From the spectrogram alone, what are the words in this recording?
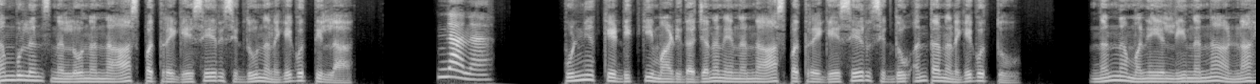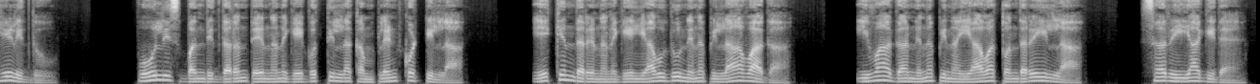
ಆಂಬ್ಯುಲೆನ್ಸ್ನಲ್ಲೋ ನನ್ನ ಆಸ್ಪತ್ರೆಗೆ ಸೇರಿಸಿದ್ದು ನನಗೆ ಗೊತ್ತಿಲ್ಲ. ನಾನ? ಪುಣ್ಯಕ್ಕೆ ಡಿಕ್ಕಿ ಮಾಡಿದ ಜನನೇ ನನ್ನ ಆಸ್ಪತ್ರೆಗೆ ಸೇರಿಸಿದ್ದು ಅಂತ ನನಗೆ ಗೊತ್ತು. ನನ್ನ ಮನೆಯಲ್ಲಿ ನನ್ನ ಅಣ್ಣ ಹೇಳಿದ್ದು. ಪೊಲೀಸ್ ಬಂದಿದ್ದರಂತೆ ನನಗೆ ಗೊತ್ತಿಲ್ಲ ಕಂಪ್ಲೇಂಟ್ ಕೊಟ್ಟಿಲ್ಲ. ಏಕೆಂದರೆ ನನಗೆ ಯಾವುದೂ ನೆನಪಿಲ್ಲ ಆವಾಗ. ಇವಾಗ ನೆನಪಿನ ಯಾವ ತೊಂದರೆ ಇಲ್ಲ. ಸರಿಯಾಗಿದೆ.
